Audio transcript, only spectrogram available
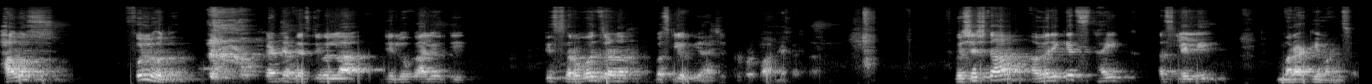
हाऊस फुल होत. कारण त्या फेस्टिवलला जी लोक आली होती ती सर्वच जण बसली होती हा चित्रपट पाहण्याकरता. विशेषतः अमेरिकेत स्थायिक असलेली मराठी माणसं.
